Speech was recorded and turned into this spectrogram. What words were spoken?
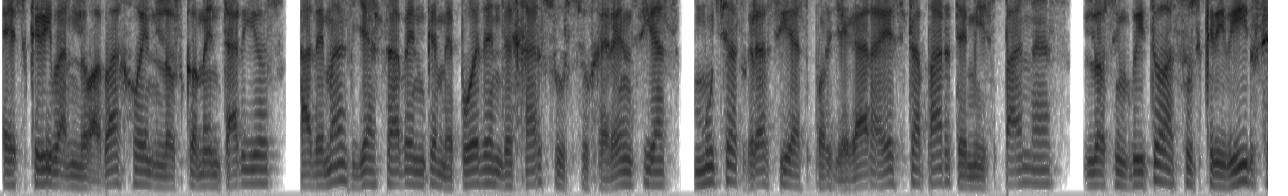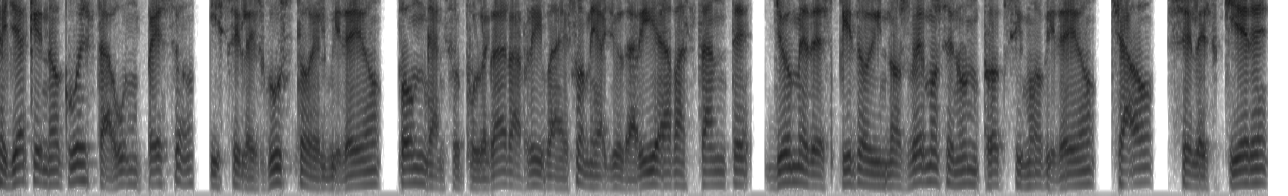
escríbanlo abajo en los comentarios, además ya saben que me pueden dejar sus sugerencias, muchas gracias por llegar a esta parte mis panas, los invito a suscribirse ya que no cuesta un peso, y si les gustó el video, pongan su pulgar arriba eso me ayudaría bastante, yo me despido y nos vemos en un próximo video, chao, se les quiere,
